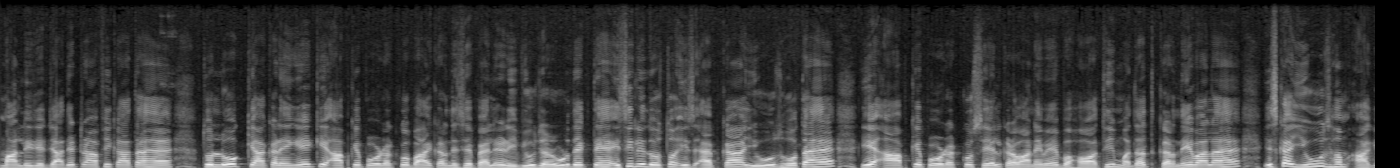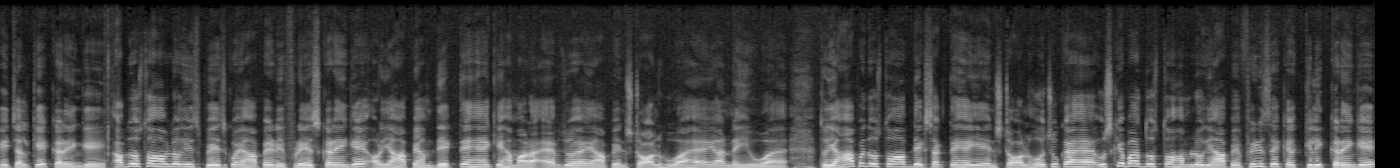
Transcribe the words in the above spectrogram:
मान लीजिए ज़्यादा ट्रैफ़िक आता है तो लोग क्या करेंगे कि आपके प्रोडक्ट को बाय करने से पहले रिव्यू ज़रूर देखते हैं। इसीलिए दोस्तों, इस ऐप का यूज़ होता है। ये आपके प्रोडक्ट को सेल करवाने में बहुत ही मदद करने वाला है। इसका यूज़ हम आगे चल के करेंगे। अब दोस्तों, हम लोग इस पेज को यहाँ पर रिफ्रेश करेंगे और यहाँ पर हम देखते हैं कि हमारा ऐप जो है यहाँ पर इंस्टॉल हुआ है या नहीं हुआ है। तो यहाँ पर दोस्तों, आप देख सकते हैं ये इंस्टॉल हो चुका है। उसके बाद दोस्तों, हम लोग यहाँ पर फिर से क्लिक करेंगे।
